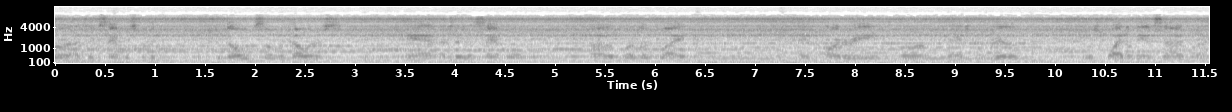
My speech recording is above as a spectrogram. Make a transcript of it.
For I took samples for the, the gold and silver colors and I took a sample of what looked like an artery or the edge of a rib. It was white on the inside when I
